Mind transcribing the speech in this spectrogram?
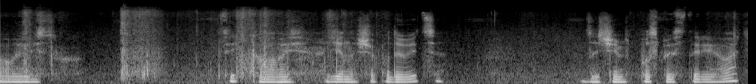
Цікавий ліс. Цікавий. Є на що подивитися. За чим поспостерігати.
